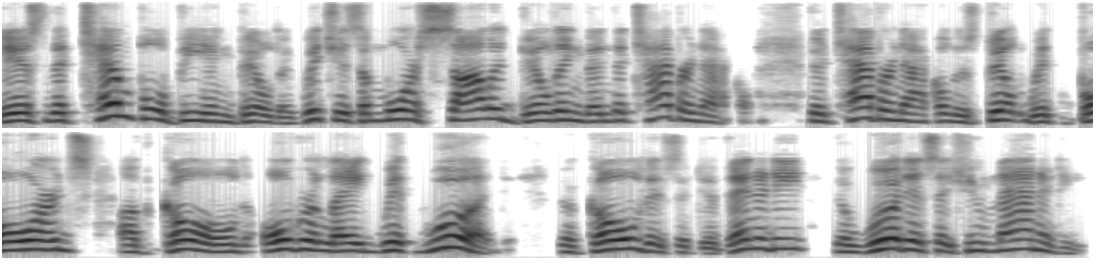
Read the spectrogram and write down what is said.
is the temple being built, which is a more solid building than the tabernacle. The tabernacle is built with boards of gold overlaid with wood. The gold is a divinity, the wood is a humanity.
